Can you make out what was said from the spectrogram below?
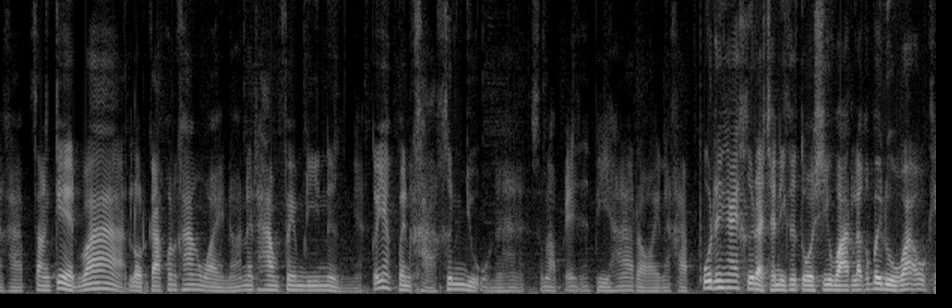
นะครับ สังเกตว่าโหลดกราฟค่อนข้างไวเนาะ ใน time frame D1 เนี่ยก็ยังเป็นขาขึ้นอยู่นะฮะสำหรับ S&P S&P 500 นะครับ พูดง่ายๆคือดัชนีคือตัวชี้วัด แล้วก็ไปดูว่าโอเค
